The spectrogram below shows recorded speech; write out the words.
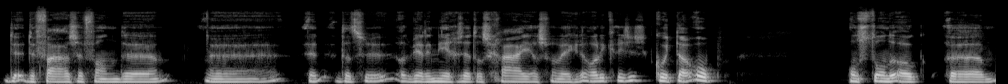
de, de, fase van de, dat ze werden neergezet als gaaiers vanwege de oliecrisis. Kort daarop ontstonden ook ehm,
